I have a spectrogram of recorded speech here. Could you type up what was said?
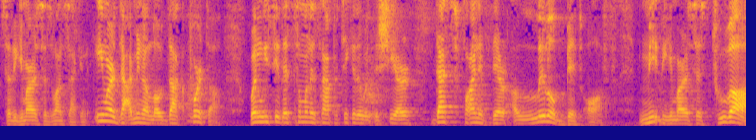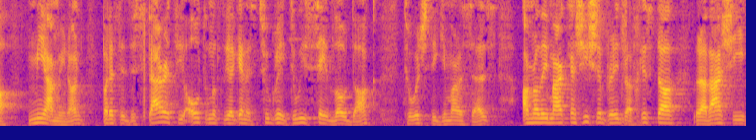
So the Gemara says, one second. Imar lo dak. When we see that someone is not particular with the shiur, that's fine if they're a little bit off. The Gemara says, tuva mi aminon. But if the disparity ultimately, again, is too great, do we say lo dak? To which the Gemara says, Amrali Markashisha Braid Rav Chisda Ravashi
